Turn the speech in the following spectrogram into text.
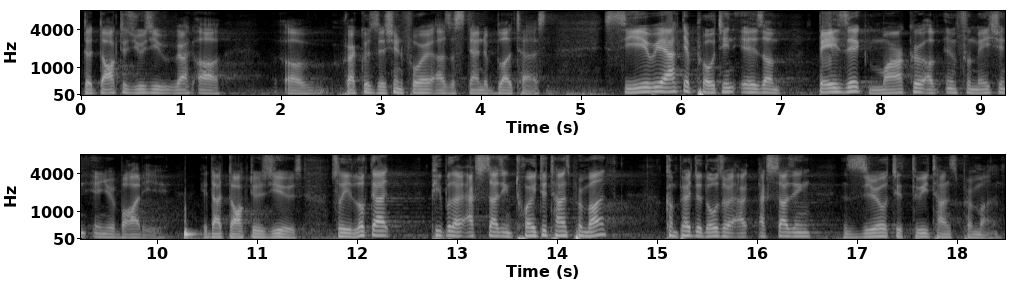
The doctors usually rec- uh, uh, requisition for it as a standard blood test. C-reactive protein is a basic marker of inflammation in your body that doctors use. So they looked at people that are exercising 22 times per month compared to those who are exercising zero to three times per month.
